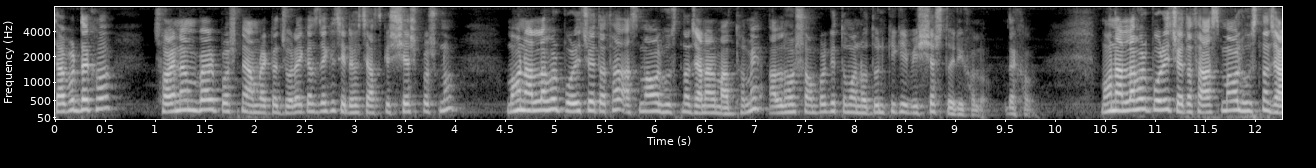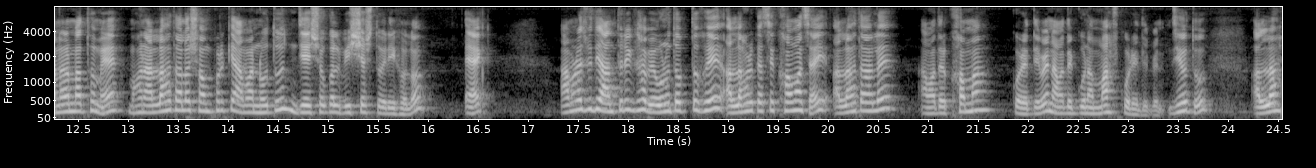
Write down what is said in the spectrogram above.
তারপর দেখো ছয় নম্বর প্রশ্নে আমরা একটা জোড়াই কাজ দেখেছি, এটা হচ্ছে আজকের শেষ প্রশ্ন। মহান আল্লাহর পরিচয় তথা আসমাউল হুসনা জানার মাধ্যমে আল্লাহর সম্পর্কে তোমার নতুন কী কী বিশ্বাস তৈরি হলো? দেখো, মহান আল্লাহর পরিচয় তথা আসমাউল হুসনা জানার মাধ্যমে মহান আল্লাহ তাআলা সম্পর্কে আমার নতুন যে সকল বিশ্বাস তৈরি হলো, এক, আমরা যদি আন্তরিকভাবে অনুতপ্ত হয়ে আল্লাহর কাছে ক্ষমা চাই, আল্লাহ তাহলে আমাদের ক্ষমা করে দেবেন, আমাদের গুণা মাফ করে দেবেন। যেহেতু আল্লাহ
